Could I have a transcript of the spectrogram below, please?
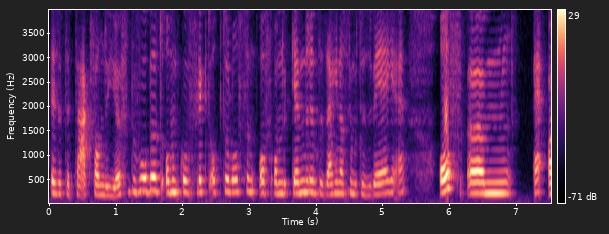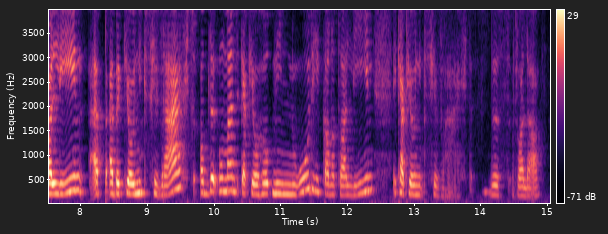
is het de taak van de juf bijvoorbeeld om een conflict op te lossen of om de kinderen te zeggen dat ze moeten zwijgen. Hè. Of hè, alleen heb, heb ik jou niks gevraagd op dit moment. Ik heb jouw hulp niet nodig. Ik kan het alleen. Ik heb jou niks gevraagd. Dus voilà.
